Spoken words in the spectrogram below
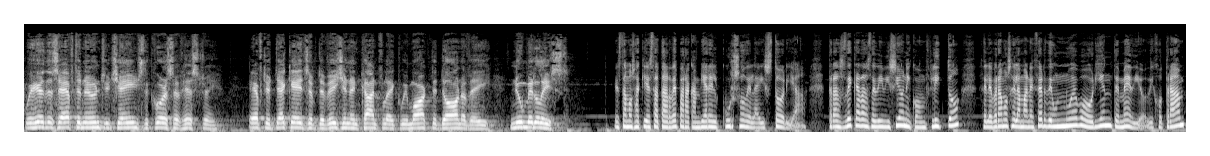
We're here this afternoon to change the course of history. After decades of division and conflict, we mark the dawn of a new Middle East. Estamos aquí esta tarde para cambiar el curso de la historia. Tras décadas de división y conflicto, celebramos el amanecer de un nuevo Oriente Medio, dijo Trump,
